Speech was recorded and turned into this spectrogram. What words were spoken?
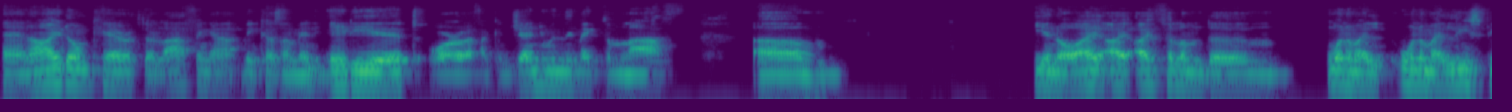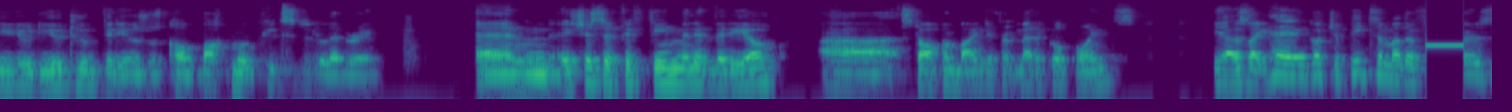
and I don't care if they're laughing at me because I'm an idiot or if I can genuinely make them laugh. Um, you know, I I, I filmed um, one of my one of my least viewed YouTube videos was called Bakhmut Pizza Delivery, and it's just a 15 minute video, uh, stopping by different medical points. Yeah, I was like, "Hey, got your pizza, motherfuckers,"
